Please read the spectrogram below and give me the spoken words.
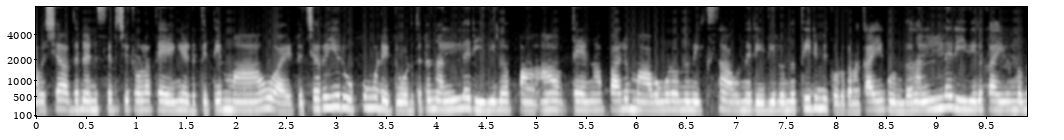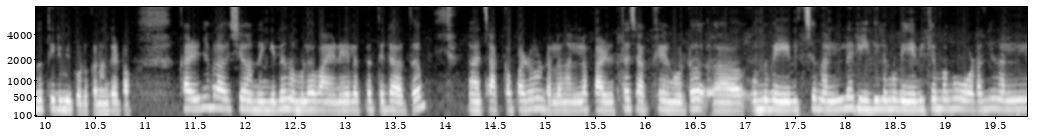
ആവശ്യം അതിനനുസരിച്ചിട്ടുള്ള തേങ്ങ എടുത്തിട്ട് മാവുമായിട്ട് ചെറിയൊരു ഉപ്പും കൂടി ഇട്ട് കൊടുത്തിട്ട് നല്ല രീതിയിൽ ആ തേങ്ങാപ്പാലും മാവും കൂടെ ഒന്ന് മിക്സ് ആവുന്ന രീതിയിൽ ഒന്ന് തിരുമ്മി കൊടുക്കണം. കൈ കൊണ്ട് നല്ല രീതിയിൽ കൈ കൊണ്ടൊന്ന് തിരുമ്മി കൊടുക്കണം കേട്ടോ. കഴിഞ്ഞ പ്രാവശ്യം ആണെങ്കിൽ നമ്മൾ വയണയിലപ്പത്തിന്റെ അകത്ത് ചക്കപ്പഴം ഉണ്ടല്ലോ നല്ല പഴുത്ത ചക്ക അങ്ങോട്ട് ഒന്ന് വേവിച്ച് നല്ല രീതിയിൽ അങ്ങ് വേവിക്കുമ്പോൾ അങ്ങ് ഉടഞ്ഞ് നല്ല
